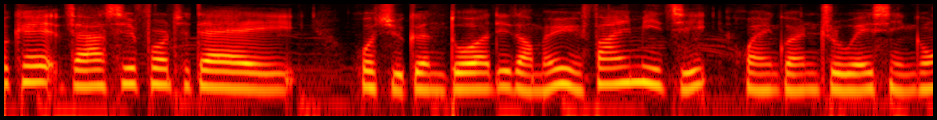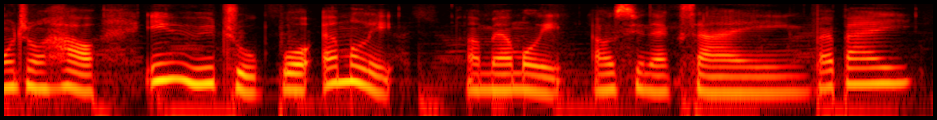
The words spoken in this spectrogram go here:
Okay, that's it for today. 获取更多地道美语发音秘籍，欢迎关注微信公众号“英语主播 Emily”。I'm Emily. I'll see you next time. Bye bye.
